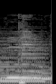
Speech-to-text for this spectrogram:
sadness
